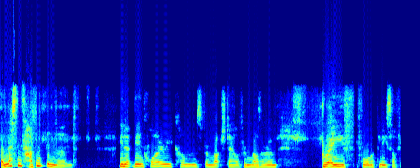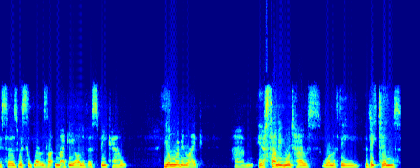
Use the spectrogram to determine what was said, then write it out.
And lessons haven't been learned. You know, the inquiry comes from Rochdale, from Rotherham. Brave former police officers, whistleblowers like Maggie Oliver speak out. Young women like, um, you know, Sammy Woodhouse, one of the, the victims,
